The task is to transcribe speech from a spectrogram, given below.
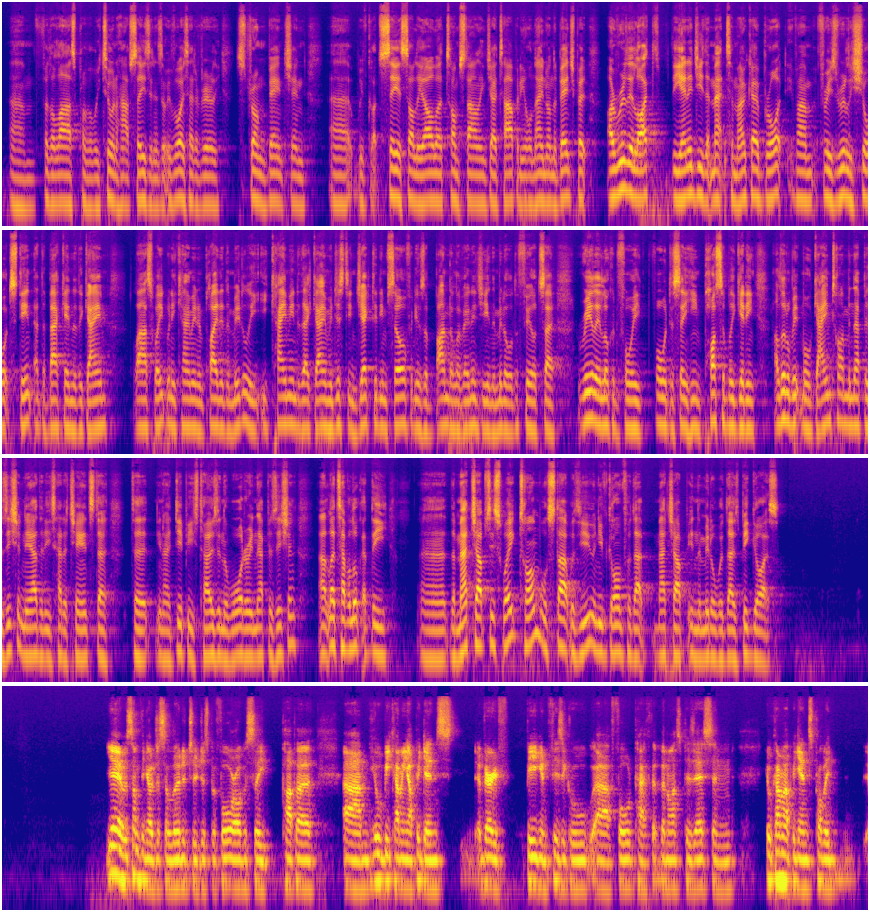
um, for the last probably two and a half seasons. Is that we've always had a really strong bench, and uh, we've got Sia Soliola, Tom Starling, Joe Tapine all named on the bench. But I really liked the energy that Matt Timoko brought um, for his really short stint at the back end of the game last week when he came in and played in the middle. He, he came into that game and just injected himself, and he was a bundle of energy in the middle of the field. So, really looking forward, forward to see him possibly getting a little bit more game time in that position now that he's had a chance to, to you know, dip his toes in the water in that position. Uh, let's have a look at the uh, the matchups this week. Tom, we'll start with you, and you've gone for that matchup in the middle with those big guys. Yeah, it was something I just alluded to just before. Obviously, Papa um, he'll be coming up against a very big and physical uh, forward pack that the Knights possess, and he'll come up against probably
